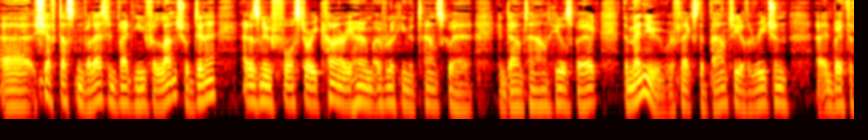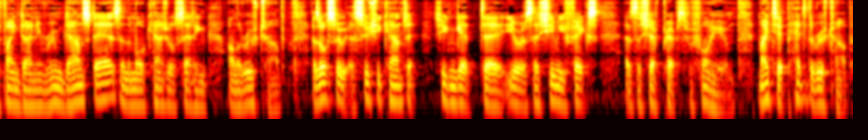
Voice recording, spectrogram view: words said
Uh, Chef Dustin Valette inviting you for lunch or dinner at his new four-story culinary home overlooking the town square in downtown Healdsburg. The menu reflects the bounty of the region uh, in both the fine dining room downstairs and the more casual setting on the rooftop. There's also a sushi counter so you can get uh, your sashimi fix as the chef preps for you. My tip, head to the rooftop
